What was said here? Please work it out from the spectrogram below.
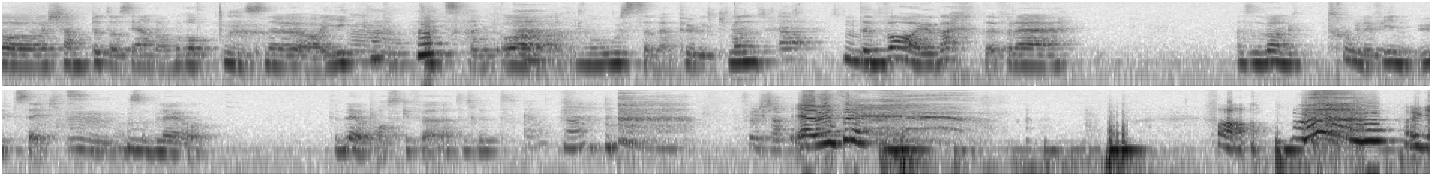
og kjempet oss gjennom råtten snø og gikk på et tidspunkt over mose med pulk. Men det var jo verdt det, for det, altså det var en utrolig fin utsikt. Mm. Og så ble jo det ble jo påskeføre til slutt. Ja. kjapp. Jeg vil prøve Faen. Ok,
